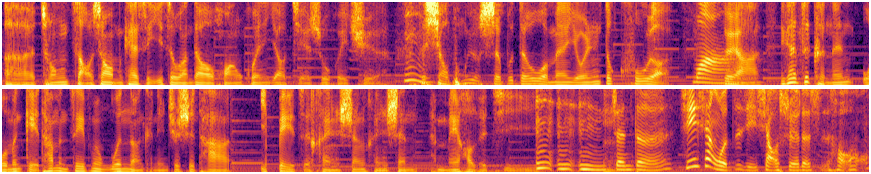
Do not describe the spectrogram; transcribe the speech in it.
呃，从早上我们开始一直玩到黄昏，要结束回去了，嗯，小朋友舍不得我们，有人都哭了，哇，对啊，你看这可能我们给他们这份温暖，肯定就是他。一辈子很深很深很美好的记忆。嗯嗯嗯，真的。其实像我自己小学的时候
